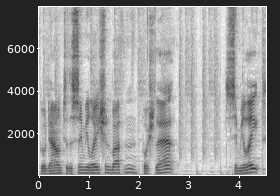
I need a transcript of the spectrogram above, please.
Go down to the simulation button. Push that. Simulate.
